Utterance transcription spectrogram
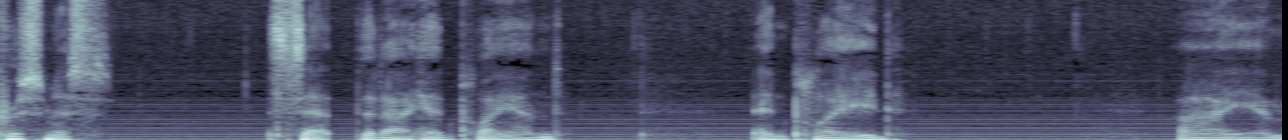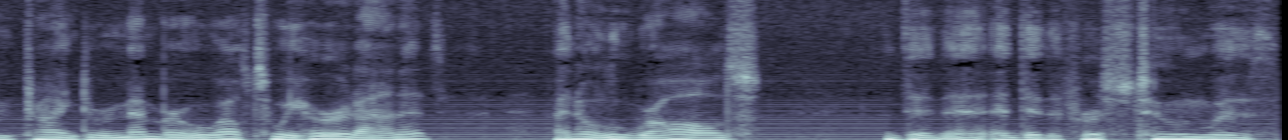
Christmas set that I had planned and played. I am trying to remember who else we heard on it. I know Lou Rawls did uh, did the first tune with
